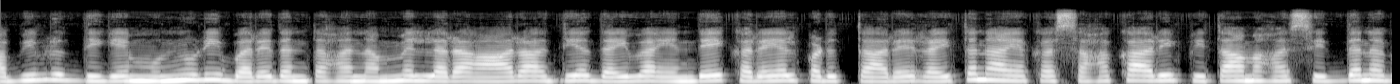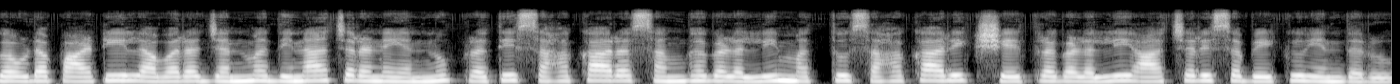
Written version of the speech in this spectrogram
ಅಭಿವೃದ್ಧಿಗೆ ಮುನ್ನುಡಿ ಬರೆದಂತಹ ನಮ್ಮೆಲ್ಲರ ಆರಾಧ್ಯ ದೈವ ಎಂದೇ ಕರೆಯಲ್ಪಡುತ್ತಾರೆ ರೈತನಾಯಕ ಸಹಕಾರಿ ಪಿತಾಮಹ ಸಿದ್ದನಗೌಡ ಪಾಟೀಲ್ ಅವರ ಜನ್ಮ ದಿನಾಚರಣೆಯನ್ನು ಪ್ರತಿ ಸಹಕಾರ ಸಂಘಗಳಲ್ಲಿ ಮತ್ತು ಸಹಕಾರಿ ಕ್ಷೇತ್ರಗಳಲ್ಲಿ ಆಚರಿಸಬೇಕು ಎಂದರು.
